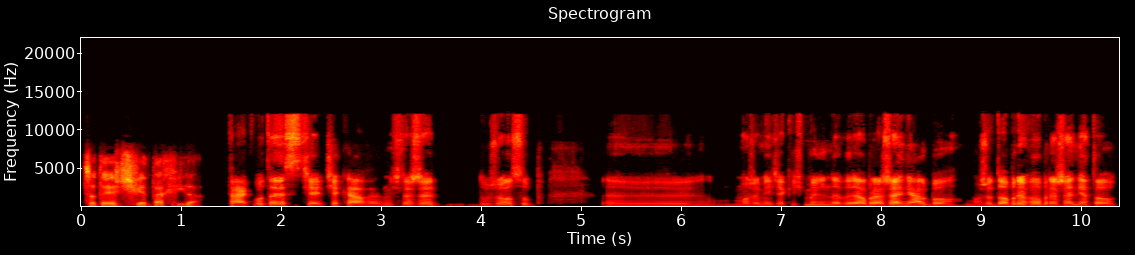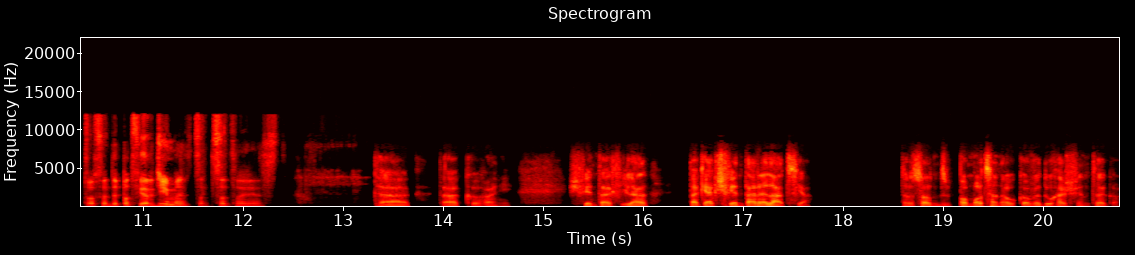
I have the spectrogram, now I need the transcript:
co to jest święta chwila. Tak, bo to jest cie ciekawe. Myślę, że dużo osób yy, może mieć jakieś mylne wyobrażenia, albo może dobre wyobrażenia, to, to wtedy potwierdzimy, co, co to jest. Tak, tak, kochani. Święta chwila, tak jak święta relacja. To są pomoce naukowe Ducha Świętego.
